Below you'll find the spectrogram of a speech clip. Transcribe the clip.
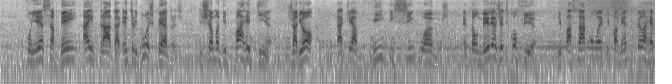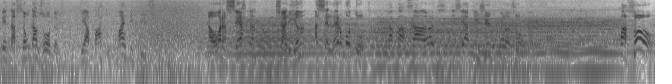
conheça bem a entrada entre duas pedras, que chama de barretinha. Jarió está aqui há 25 anos, então nele a gente confia de passar com o equipamento pela arrebentação das ondas, que é a parte mais difícil. Na hora certa, Jarian acelera o motor para passar antes de ser atingido pelas ondas. Passou!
